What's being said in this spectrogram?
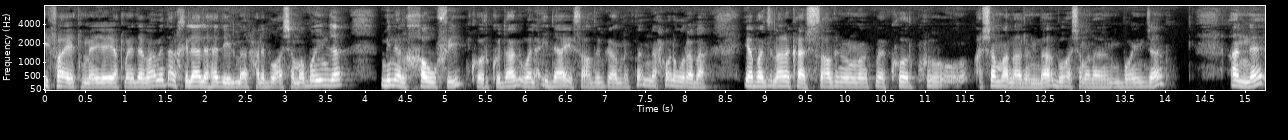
ifa etmeye, yapmaya devam eder. Hilale hadihil merhale bu aşama boyunca minel havfi, korkudan ve idai saldırganlıktan nahvel guraba. yabancılara karşı saldırganlık ve korku aşamalarında, bu aşamaların boyunca anne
